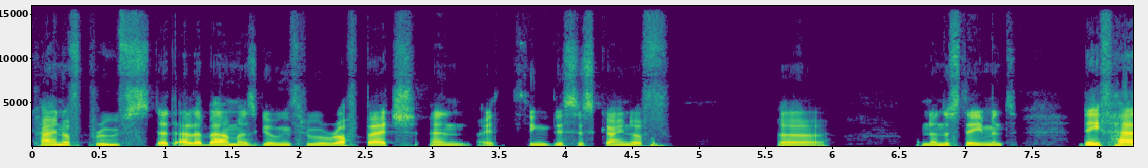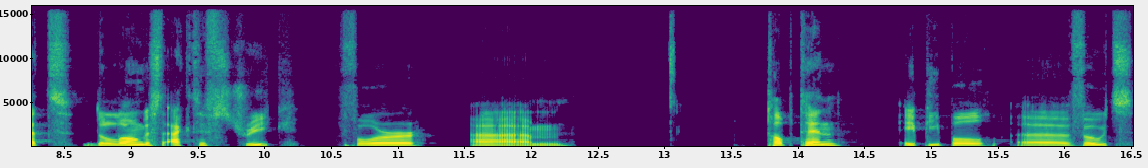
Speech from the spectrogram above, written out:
kind of proves that Alabama is going through a rough patch, and I think this is kind of uh, an understatement. They've had the longest active streak for um, top 10 AP poll uh, votes.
